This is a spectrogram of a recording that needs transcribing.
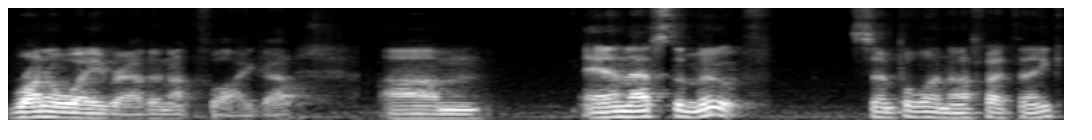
run away rather, not fly, God. Um, and that's the move. Simple enough, I think.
